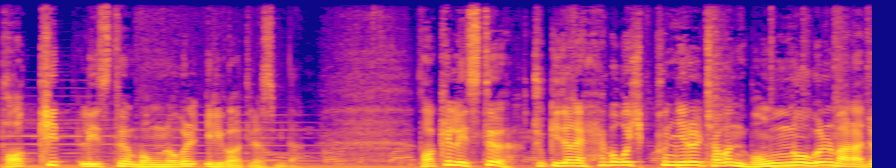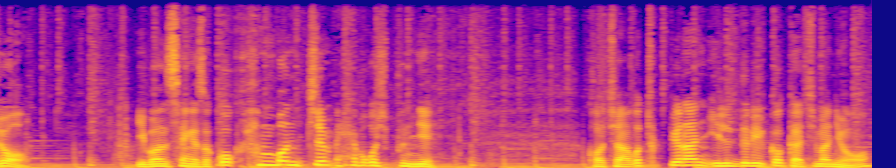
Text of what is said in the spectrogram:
버킷리스트 목록을 읽어드렸습니다. 버킷리스트, 죽기 전에 해보고 싶은 일을 적은 목록을 말하죠. 이번 생에서 꼭 한 번쯤 해보고 싶은 일. 거창하고 특별한 일들일 것 같지만요.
